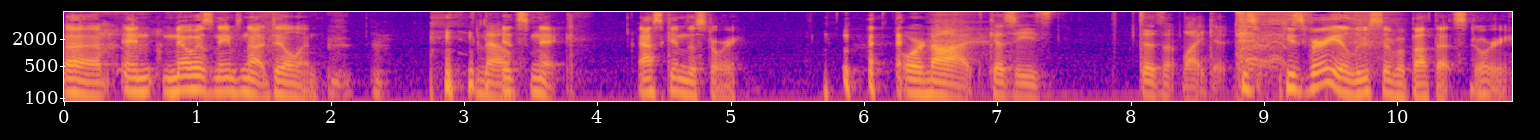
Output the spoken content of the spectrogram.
Uh, and no, his name's not Dylan. No, It's Nick. Ask him the story. or not because he doesn't like it. He's very elusive about that story.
